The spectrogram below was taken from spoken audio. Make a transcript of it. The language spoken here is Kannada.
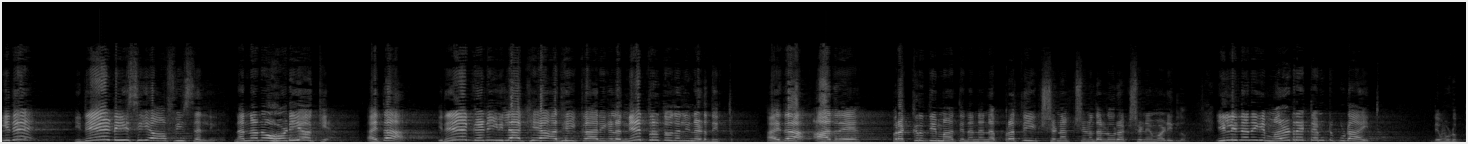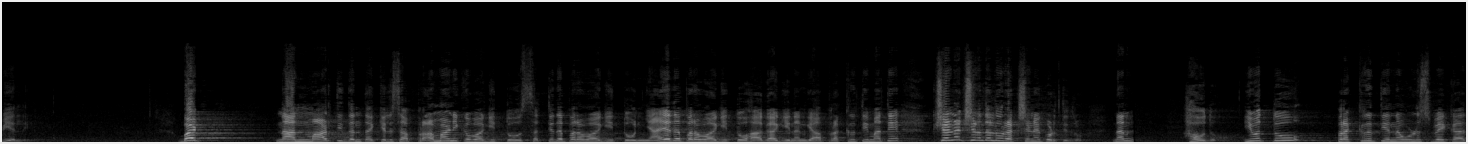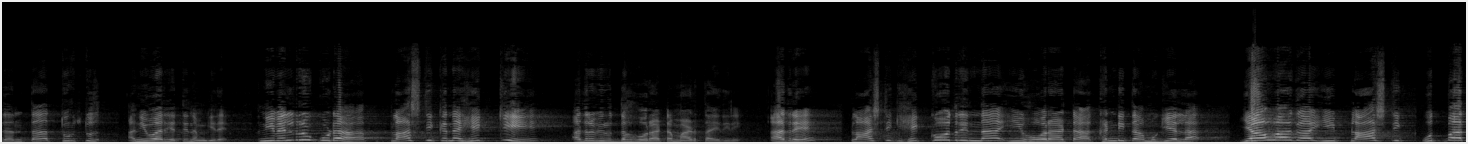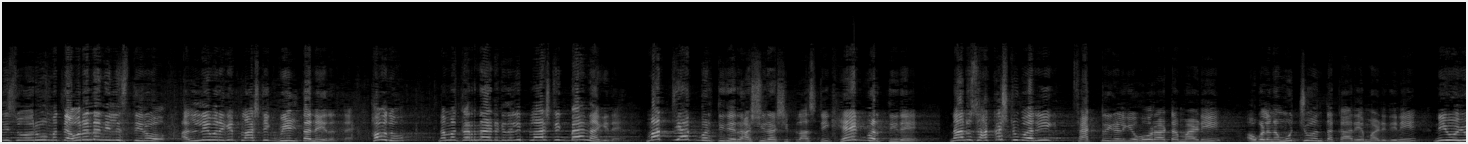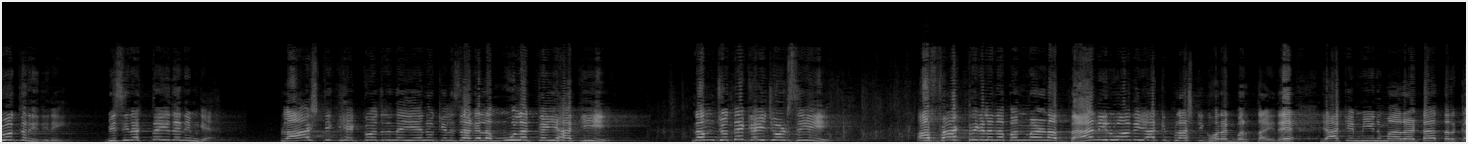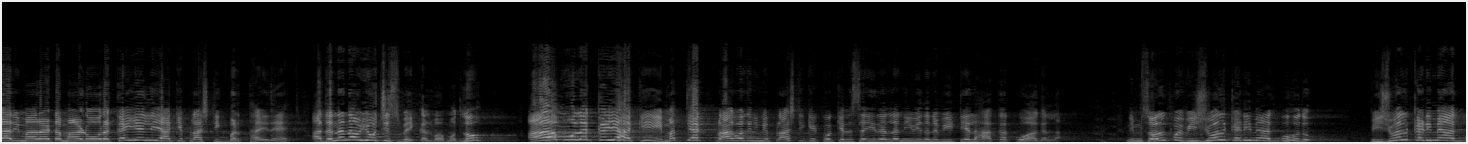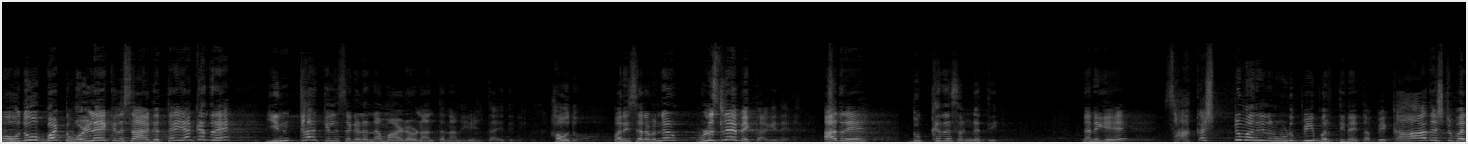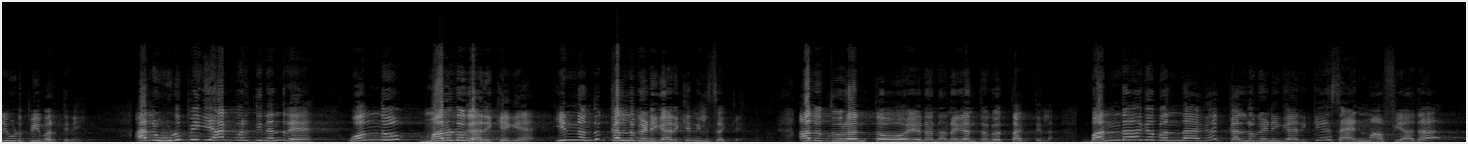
ಇದೇ ಇದೇ ಡಿ ಸಿ ಆಫೀಸಲ್ಲಿ ನನ್ನನ್ನು ಹೊಡೆಯೋಕೆ, ಆಯ್ತಾ? ಇದೇ ಗಣಿ ಇಲಾಖೆಯ ಅಧಿಕಾರಿಗಳ ನೇತೃತ್ವದಲ್ಲಿ ನಡೆದಿತ್ತು, ಆಯ್ತಾ? ಆದ್ರೆ ಪ್ರಕೃತಿ ಮಾತೆ ನನ್ನ ಪ್ರತಿ ಕ್ಷಣ ಕ್ಷಣದಲ್ಲೂ ರಕ್ಷಣೆ ಮಾಡಿದ್ಲು. ಇಲ್ಲಿ ನನಗೆ ಮರ್ಡರ್ ಅಟೆಂಪ್ಟ್ ಕೂಡ ಆಯ್ತು, ಇದೆ ಉಡುಪಿಯಲ್ಲಿ. ಬಟ್ ನಾನು ಮಾಡ್ತಿದ್ದಂಥ ಕೆಲಸ ಪ್ರಾಮಾಣಿಕವಾಗಿತ್ತು, ಸತ್ಯದ ಪರವಾಗಿತ್ತು, ನ್ಯಾಯದ ಪರವಾಗಿತ್ತು, ಹಾಗಾಗಿ ನನಗೆ ಆ ಪ್ರಕೃತಿ ಮತ್ತೆ ಕ್ಷಣ ಕ್ಷಣದಲ್ಲೂ ರಕ್ಷಣೆ ಕೊಡ್ತಿದ್ರು. ನನ್ ಹೌದು, ಇವತ್ತು ಪ್ರಕೃತಿಯನ್ನು ಉಳಿಸ್ಬೇಕಾದಂಥ ತುರ್ತು ಅನಿವಾರ್ಯತೆ ನಮಗಿದೆ. ನೀವೆಲ್ಲರೂ ಕೂಡ ಪ್ಲಾಸ್ಟಿಕ್ ಅನ್ನ ಹೆಕ್ಕಿ ಅದರ ವಿರುದ್ಧ ಹೋರಾಟ ಮಾಡ್ತಾ ಇದ್ದೀರಿ. ಆದರೆ ಪ್ಲಾಸ್ಟಿಕ್ ಹೆಕ್ಕೋದ್ರಿಂದ ಈ ಹೋರಾಟ ಖಂಡಿತ ಮುಗಿಯಲ್ಲ. ಯಾವಾಗ ಈ ಪ್ಲಾಸ್ಟಿಕ್ ಉತ್ಪಾದಿಸುವವರು ಮತ್ತೆ ಅವರನ್ನ ನಿಲ್ಲಿಸ್ತಿರೋ ಅಲ್ಲಿವರೆಗೆ ಪ್ಲಾಸ್ಟಿಕ್ ಬೀಳ್ತಾನೆ ಇರುತ್ತೆ. ಹೌದು, ನಮ್ಮ ಕರ್ನಾಟಕದಲ್ಲಿ ಪ್ಲಾಸ್ಟಿಕ್ ಬ್ಯಾನ್ ಆಗಿದೆ. ಮತ್ತ್ಯಾಕ್ ಬರ್ತಿದೆ ರಾಶಿ ರಾಶಿ ಪ್ಲಾಸ್ಟಿಕ್? ಹೇಗೆ ಬರ್ತಿದೆ? ನಾನು ಸಾಕಷ್ಟು ಬಾರಿ ಫ್ಯಾಕ್ಟ್ರಿಗಳಿಗೆ ಹೋರಾಟ ಮಾಡಿ ಅವುಗಳನ್ನು ಮುಚ್ಚುವಂತ ಕಾರ್ಯ ಮಾಡಿದ್ದೀನಿ. ನೀವು ಯುವಕರಿದ್ದೀರಿ. ಬಿಸಿ ರಕ್ತ ಇದೆ ನಿಮಗೆ. ಪ್ಲಾಸ್ಟಿಕ್ ಹೆಕ್ಕೋದ್ರಿಂದ ಏನು ಕೆಲಸ ಆಗಲ್ಲ. ಮೂಲ ಕೈ ಹಾಕಿ. ನಮ್ಮ ಜೊತೆ ಕೈ ಜೋಡಿಸಿ. ಆ ಫ್ಯಾಕ್ಟ್ರಿಗಳನ್ನ ಬಂದ್ ಮಾಡೋಣ. ಬ್ಯಾನ್ ಇರುವಾಗ ಯಾಕೆ ಪ್ಲಾಸ್ಟಿಕ್ ಹೊರಗೆ ಬರ್ತಾ ಇದೆ? ಯಾಕೆ ಮೀನು ಮಾರಾಟ, ತರಕಾರಿ ಮಾರಾಟ ಮಾಡುವವರ ಕೈಯಲ್ಲಿ ಯಾಕೆ ಪ್ಲಾಸ್ಟಿಕ್ ಬರ್ತಾ ಇದೆ? ಅದನ್ನ ನಾವು ಯೋಚಿಸ್ಬೇಕಲ್ವಾ ಮೊದಲು? ಆ ಮೂಲಕ ಕೈ ಹಾಕಿ ಮತ್ತ್ಯಾಕೆ ಆವಾಗ ನಿಮಗೆ ಪ್ಲಾಸ್ಟಿಕ್ ಹಾಕುವ ಕೆಲಸ ಇರಲ್ಲ, ನೀವು ಇದನ್ನ ವಿಟಿಯಲ್ಲಿ ಹಾಕಕ್ಕೂ ಆಗಲ್ಲ. ನಿಮ್ ಸ್ವಲ್ಪ ವಿಜುವಲ್ ಕಡಿಮೆ ಆಗಬಹುದು. ವಿಜುವಲ್ ಕಡಿಮೆ ಆಗಬಹುದು ಬಟ್ ಒಳ್ಳೆ ಕೆಲಸ ಆಗುತ್ತೆ. ಯಾಕಂದ್ರೆ ಇಂಥ ಕೆಲಸಗಳನ್ನ ಮಾಡೋಣ ಅಂತ ನಾನು ಹೇಳ್ತಾ ಇದ್ದೀನಿ. ಹೌದು, ಪರಿಸರವನ್ನ ಉಳಿಸಲೇಬೇಕಾಗಿದೆ. ಆದ್ರೆ ದುಃಖದ ಸಂಗತಿ. ನನಗೆ ಸಾಕಷ್ಟು ಬಾರಿ ನಾನು ಉಡುಪಿ ಬರ್ತೀನಿ ಆಯ್ತಾ? ಬೇಕಾದಷ್ಟು ಬಾರಿ ಉಡುಪಿ ಬರ್ತೀನಿ. ಆದ್ರೆ ಉಡುಪಿಗೆ ಯಾಕೆ ಬರ್ತೀನಿ ಅಂದ್ರೆ ಒಂದು ಮರಳುಗಾರಿಕೆಗೆ, ಇನ್ನೊಂದು ಕಲ್ಲು ಗಣಿಗಾರಿಕೆ ನಿಲ್ಸಕ್ಕೆ ಅದು ದುರಂತೋ ಏನೋ ನನಗಂತೂ ಗೊತ್ತಾಗ್ತಿಲ್ಲ. ಬಂದಾಗ ಬಂದಾಗ ಕಲ್ಲು ಗಣಿಗಾರಿಕೆ ಸ್ಯಾಂಡ್ ಮಾಫಿಯಾದ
